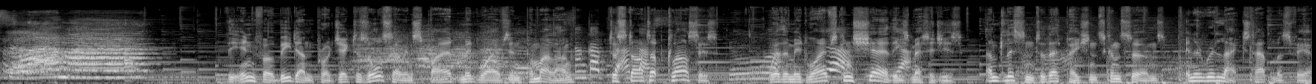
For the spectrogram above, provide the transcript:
selamat. The Info Bidan project has also inspired midwives in Pemalang to start up classes where the midwives can share these messages and listen to their patients' concerns in a relaxed atmosphere.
